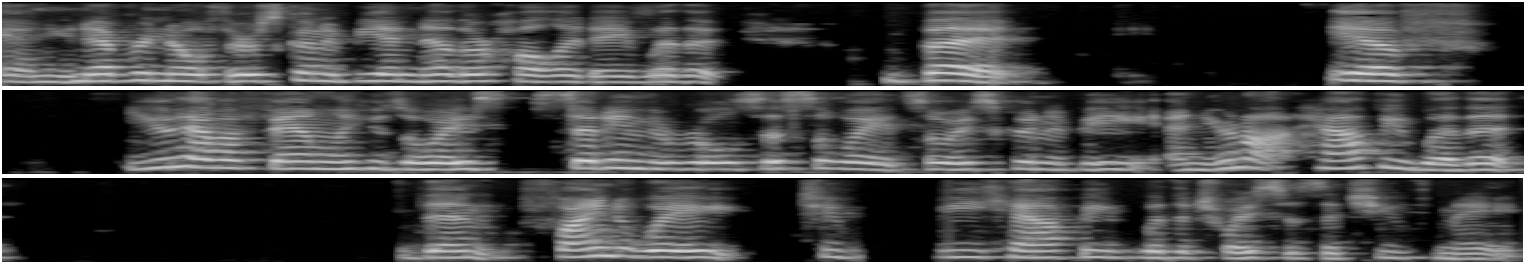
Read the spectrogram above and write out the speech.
And you never know if there's going to be another holiday with it. But if you have a family who's always setting the rules this is the way it's always going to be, and you're not happy with it, then find a way to be happy with the choices that you've made.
